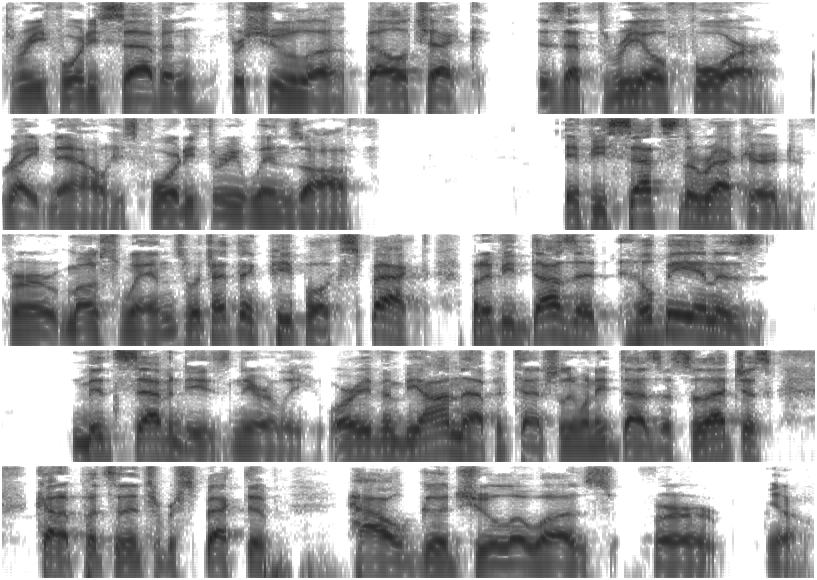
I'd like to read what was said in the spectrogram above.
347 for Shula. Belichick is at 304 right now. He's 43 wins off. If he sets the record for most wins, which I think people expect, but if he does it, he'll be in his mid 70s nearly, or even beyond that potentially when he does it. So that just kind of puts it into perspective how good Shula was for, you know,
